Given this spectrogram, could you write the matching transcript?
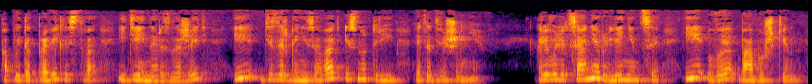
попыток правительства идейно разложить и дезорганизовать изнутри это движение революционеры-ленинцы И. В. Бабушкин,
